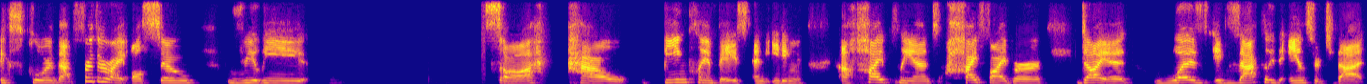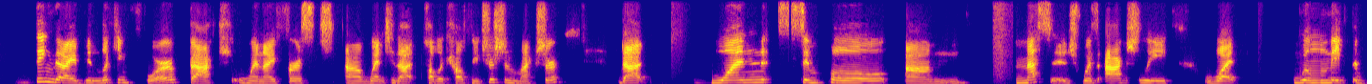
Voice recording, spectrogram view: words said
explored that further i also really saw how being plant based and eating a high plant, high fiber diet was exactly the answer to that thing that I've been looking for back when I first uh, went to that public health nutrition lecture. That one simple um, message was actually what will make the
